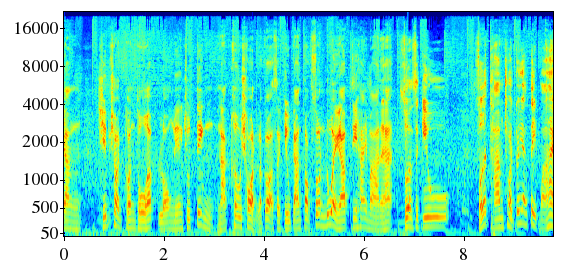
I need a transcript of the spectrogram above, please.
ยังชิปช็อตคอนโทรครับ ลองเลี้ยงชูตติ้งนักเคิลช็อตแล้วก็สกิลการตอกส้นด้วยครับที่ให้มานะฮะ ส่วนสกิล ฟิร์สไทม์ช็อตก็ยังติดมาให้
